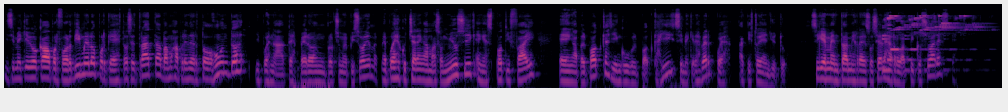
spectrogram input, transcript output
y si me he equivocado, por favor dímelo, porque de esto se trata. Vamos a aprender todos juntos. Y pues nada, te espero en un próximo episodio. Me puedes escuchar en Amazon Music, en Spotify, en Apple Podcast y en Google Podcast. Y si me quieres ver, pues aquí estoy en YouTube. Sígueme en todas mis redes sociales, arroba Pico Suárez.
